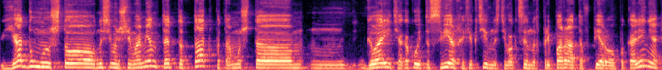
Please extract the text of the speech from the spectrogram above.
Я думаю, что на сегодняшний момент это так, потому что говорить о какой-то сверхэффективности вакцинных препаратов первого поколения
